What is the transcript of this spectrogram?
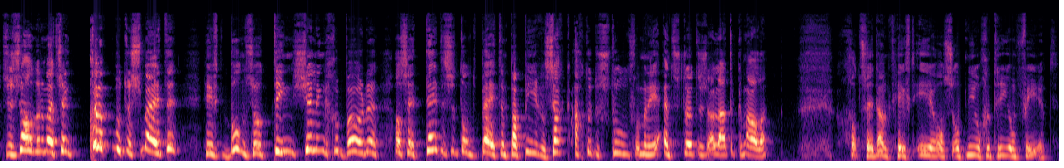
Ze zouden hem uit zijn club moeten smijten. Heeft Bonzo tien shilling geboden als hij tijdens het ontbijt een papieren zak achter de stoel van meneer Enstutter zou laten knallen. Godzijdank heeft Eros opnieuw getriomfeerd.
